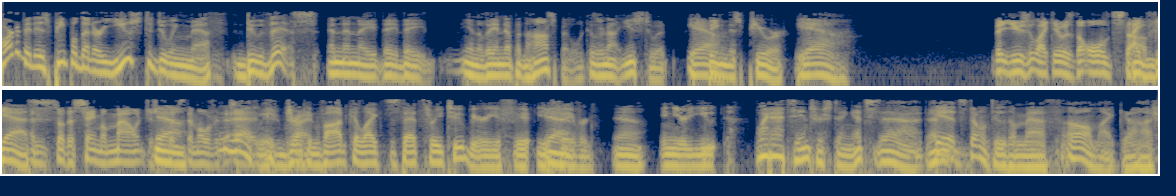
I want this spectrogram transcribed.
Part of it is people that are used to doing meth do this, and then they they they you know they end up in the hospital because they're not used to it Yeah. being this pure. Yeah. They use it like it was the old stuff. I guess. And so the same amount just Yeah. puts them over the Exactly. edge. You're drinking vodka like it's that three two beer you f- you Yeah. favored Yeah. in your Ute. Boy, that's interesting. That's uh, that- Kids, don't do the meth. Oh my gosh.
